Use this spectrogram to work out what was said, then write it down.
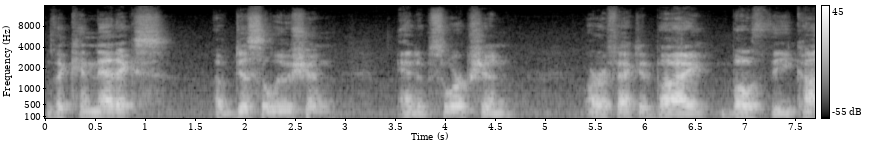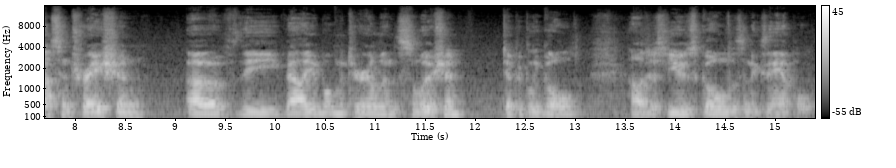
the kinetics of dissolution and absorption are affected by both the concentration of the valuable material in the solution, typically gold. I'll just use gold as an example.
